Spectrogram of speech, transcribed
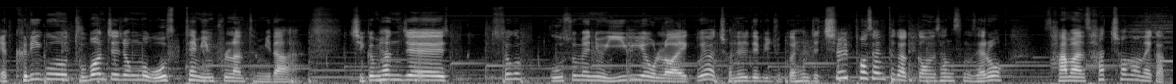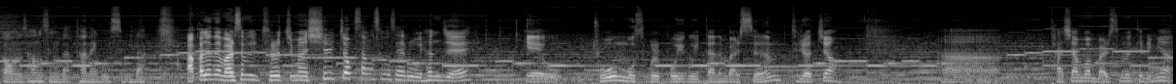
예, 그리고 두 번째 종목 오스템 임플란트입니다. 지금 현재 수급 우수 메뉴 2위에 올라와 있고요. 전일 대비 주가 현재 7% 가까운 상승세로 44,000원에 가까운 상승 나타내고 있습니다. 아까 전에 말씀드렸지만 실적 상승세로 현재 예, 좋은 모습을 보이고 있다는 말씀 드렸죠. 아, 다시 한번 말씀을 드리면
